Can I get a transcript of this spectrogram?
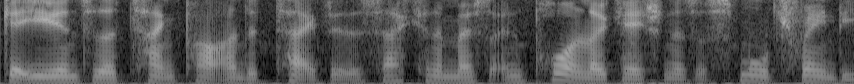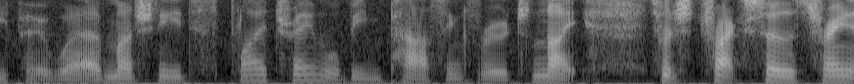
get you into the tank park undetected. The second and most important location is a small train depot where a much needed supply train will be passing through tonight. Switch tracks so the train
